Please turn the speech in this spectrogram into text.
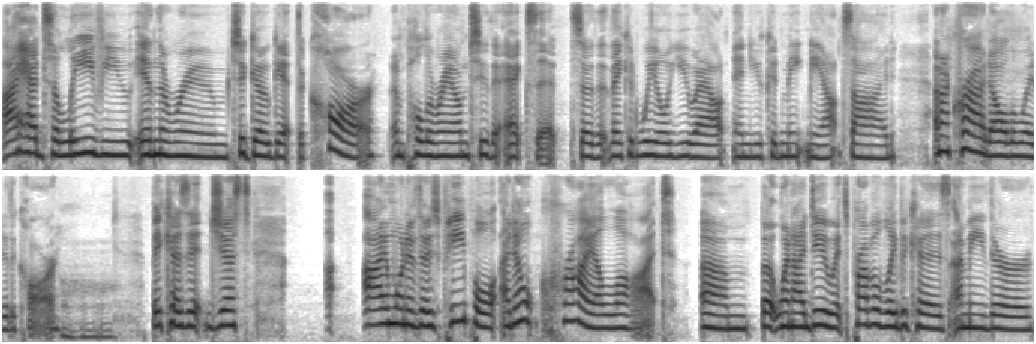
I had to leave you in the room to go get the car and pull around to the exit so that they could wheel you out and you could meet me outside. And I cried all the way to the car because it just I- I'm one of those people. I don't cry a lot, um, but when I do, it's probably because I'm either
